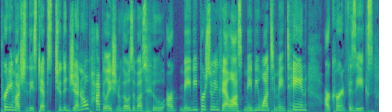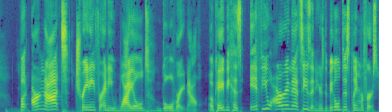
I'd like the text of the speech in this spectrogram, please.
pretty much to these tips to the general population of those of us who are maybe pursuing fat loss, maybe want to maintain our current physiques, but are not training for any wild goal right now. Okay. Because if you are in that season, here's the big old disclaimer first.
